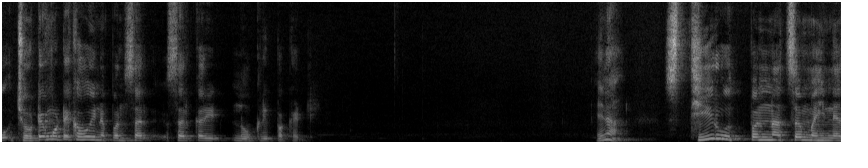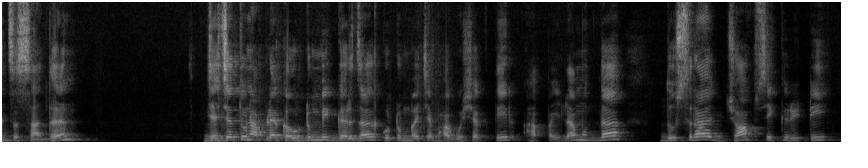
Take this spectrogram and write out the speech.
को- छोटे मोठे का होईना पण सर सरकारी नोकरी पकडली. हे ना? स्थिर उत्पन्नाचं महिन्याचं साधन ज्याच्यातून आपल्या कौटुंबिक गरजा कुटुंबाच्या भागू शकतील हा पहिला मुद्दा. दुसरा जॉब सिक्युरिटी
